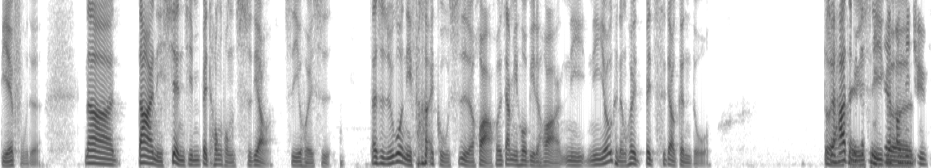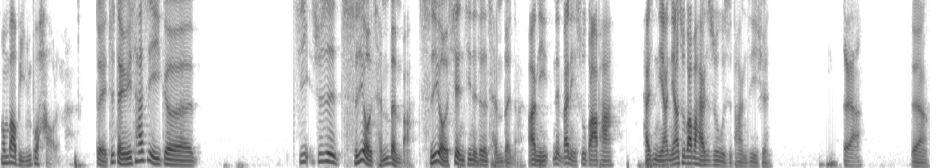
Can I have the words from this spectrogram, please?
跌幅的。那当然，你现金被通膨吃掉是一回事，但是如果你 放在股市的话，或者加密货币的话，你你有可能会被吃掉更多。所以它等于是一个放进去风暴比已经不好了嘛？对，就等于它是一个基，就是持有成本吧，持有现金的这个成本啊啊，你那那你输八趴，还是你要你要输八趴，还是输五十趴？你自己选。对啊，对啊。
